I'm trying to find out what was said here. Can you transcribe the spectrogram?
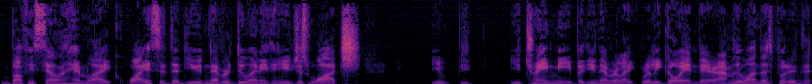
buffy's telling him like why is it that you never do anything? You just watch. You, you you train me, but you never like really go in there. I'm the one that's putting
